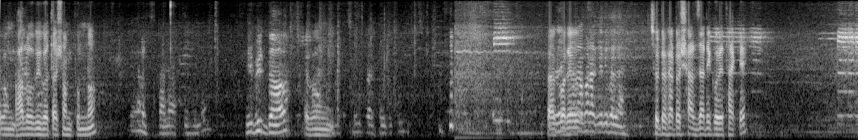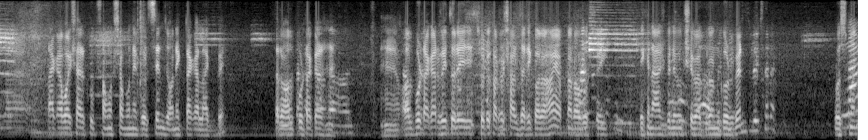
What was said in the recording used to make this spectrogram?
এবং ভালো অভিজ্ঞতা সম্পূর্ণ এবং তারপরে ছোটখাটো সার্জারি করে থাকে। টাকা পয়সার খুব সমস্যা মনে করছেন যে অনেক টাকা লাগবে। তার অল্প টাকার হ্যাঁ হ্যাঁ অল্প টাকার ভিতরে ছোটখাটো সার্জারি করা হয়। আপনারা অবশ্যই এখানে আসবেন এবং সেবা গ্রহণ করবেন। ওসমান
